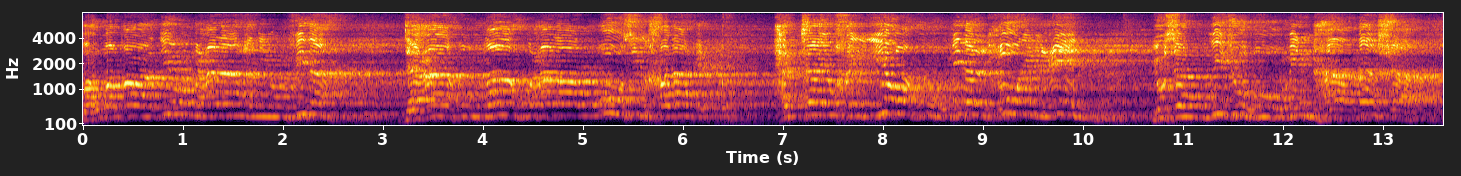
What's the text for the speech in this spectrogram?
وهو قادر على أن ينفذه دعاه الله على رؤوس الخلائق حتى يخيره من الحور العين يزوجه منها ما شاء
